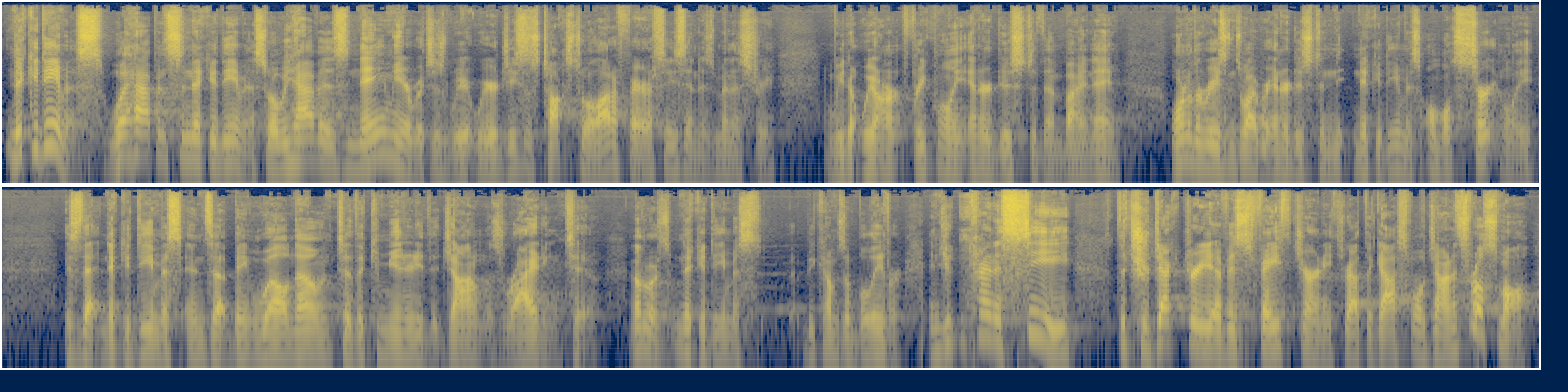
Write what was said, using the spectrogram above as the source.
Nicodemus, what happens to Nicodemus? Well, we have his name here, which is weird. Jesus talks to a lot of Pharisees in his ministry, and we, we aren't frequently introduced to them by name. One of the reasons why we're introduced to Nicodemus almost certainly is that Nicodemus ends up being well known to the community that John was writing to. In other words, Nicodemus becomes a believer. And you can kind of see the trajectory of his faith journey throughout the Gospel of John. It's real small.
